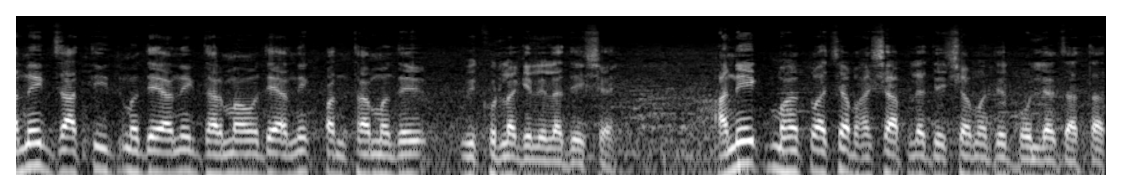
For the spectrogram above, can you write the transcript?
अनेक जातीमध्ये अनेक धर्मामध्ये अनेक पंथामध्ये विखुरला गेलेला देश आहे. अनेक महत्त्वाच्या भाषा आपल्या देशामध्ये बोलल्या जातात.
